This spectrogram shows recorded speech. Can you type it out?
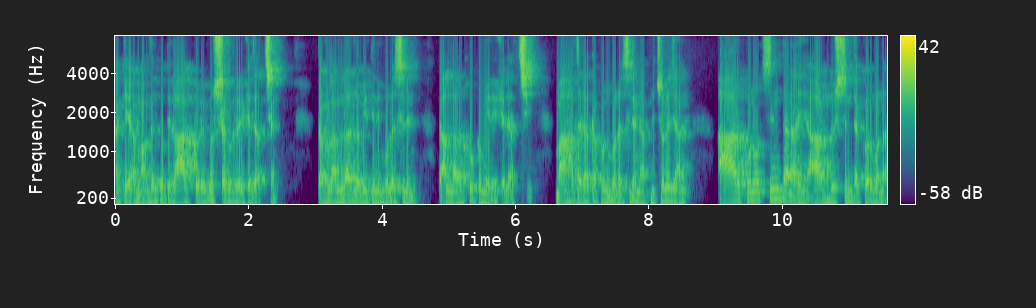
নাকি আমাদের প্রতি রাগ করে, গুসা করে রেখে যাচ্ছেন? তখন আল্লাহর নবী তিনি বলেছিলেন, আল্লাহর হুকুমে রেখে যাচ্ছি। মা হাজেরা তখন বলেছিলেন, আপনি চলে যান। আর কোনো চিন্তা নাই, আর দুশ্চিন্তা করব না।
